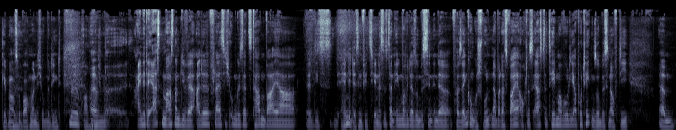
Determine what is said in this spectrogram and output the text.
geht mir auch so, braucht man nicht unbedingt. Nö, braucht man ähm, nicht. Eine der ersten Maßnahmen, die wir alle fleißig umgesetzt haben, war ja äh, dieses Hände desinfizieren. Das ist dann irgendwann wieder so ein bisschen in der Versenkung geschwunden, aber das war ja auch das erste Thema, wo die Apotheken so ein bisschen auf die ähm,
